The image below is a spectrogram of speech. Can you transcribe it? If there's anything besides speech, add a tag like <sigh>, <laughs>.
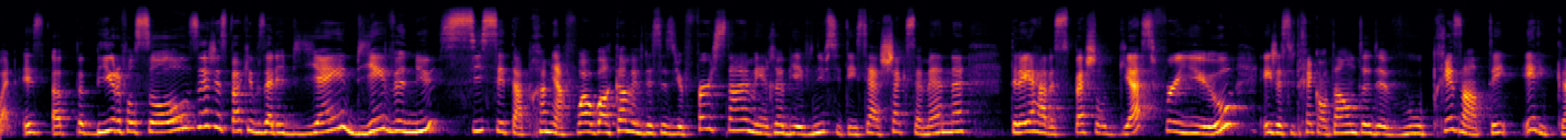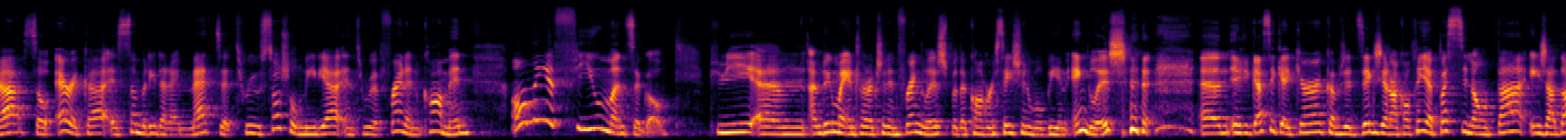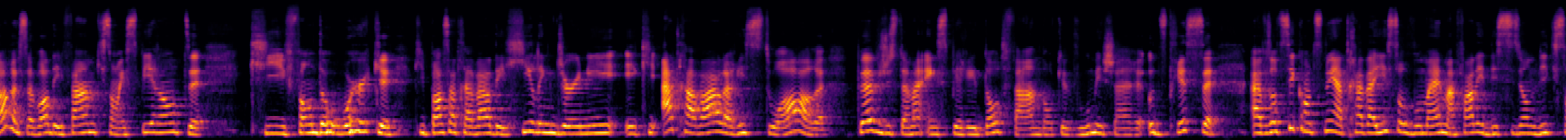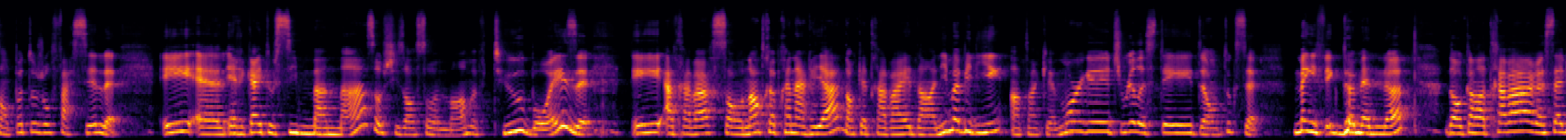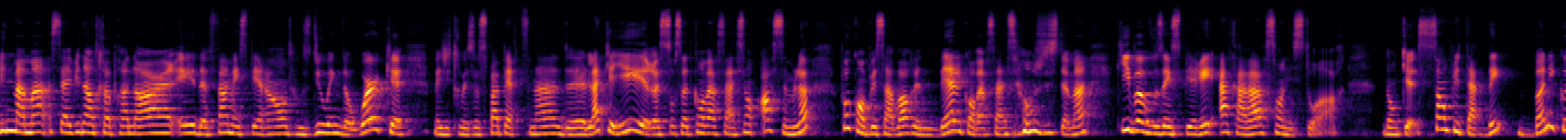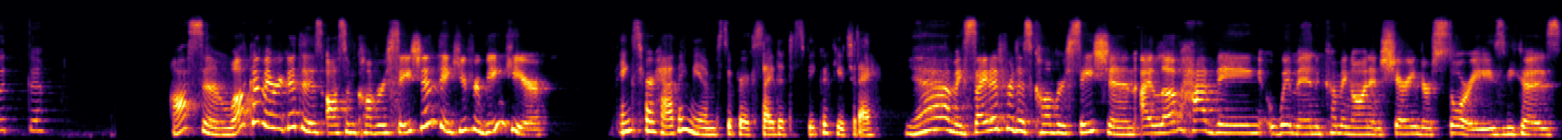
What is up, beautiful souls? J'espère que vous allez bien. Bienvenue si c'est ta première fois. Welcome if this is your first time et re-bienvenue si tu es ici à chaque semaine. Today I have a special guest for you et je suis très contente de vous présenter Erika. So Erika is somebody that I met through social media and through a friend in common only a few months ago. Puis, um, I'm doing my introduction in Franglish, but the conversation will be in English. um, <laughs> Erika, c'est quelqu'un, comme je disais, que j'ai rencontré il n'y a pas si longtemps et j'adore recevoir des femmes qui sont inspirantes qui font the work, qui passent à travers des healing journeys et qui, à travers leur histoire, peuvent justement inspirer d'autres femmes, donc vous, mes chères auditrices, à vous aussi continuer à travailler sur vous-même, à faire des décisions de vie qui sont pas toujours faciles. Et euh, Erika est aussi maman, so she's also a mom of two boys. Et à travers son entrepreneuriat, donc elle travaille dans l'immobilier en tant que mortgage, real estate, donc tout ce magnifique domaine-là. Donc, en travers sa vie de maman, sa vie d'entrepreneur et de femme inspirante who's doing the work, mais j'ai trouvé ça super pertinent de l'accueillir sur cette conversation awesome-là pour qu'on puisse avoir une belle conversation, <laughs> justement, qui va vous inspirer à travers son histoire. Donc, sans plus tarder, bonne écoute! Awesome. Welcome, Erica, to this awesome conversation. Thank you for being here. Thanks for having me. I'm super excited to speak with you today. Yeah, I'm excited for this conversation. I love having women coming on and sharing their stories because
